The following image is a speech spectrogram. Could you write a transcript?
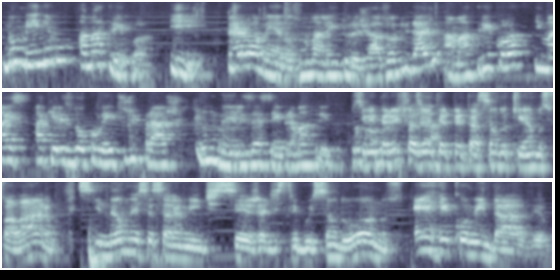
No mínimo, a matrícula. E pelo menos numa leitura de razoabilidade, a matrícula e mais aqueles documentos de praxe. Um deles é sempre a matrícula. Se me permite fazer uma interpretação do que ambos falaram, se não necessariamente seja a distribuição do ônus, é recomendável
